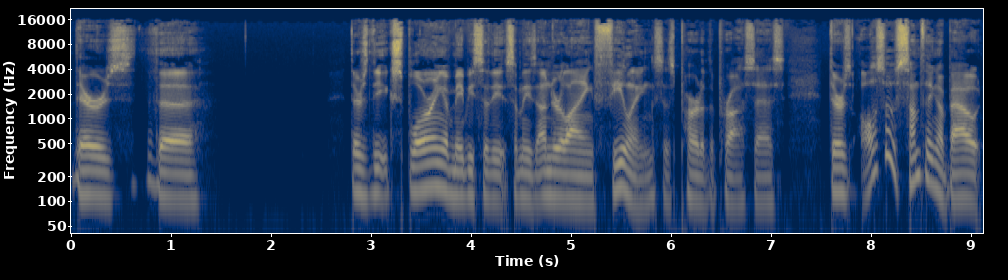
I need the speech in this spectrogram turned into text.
there's the there's the exploring of maybe some of, the, some of these underlying feelings as part of the process there's also something about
